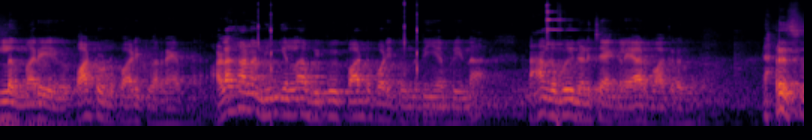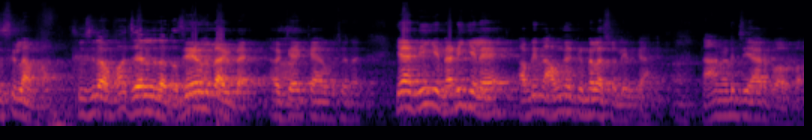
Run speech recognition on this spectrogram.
இல்லை இது மாதிரி ஒரு பாட்டு ஒன்று பாடிட்டு வர்றேன் அப்படின்னு. அழகான நீங்கள்லாம் அப்படி போய் பாட்டு பாடிட்டு வந்துட்டீங்க அப்படின்னா நாங்கள் போய் நடிச்சா எங்களை யார் பார்க்குறது யார்? சுசிலாமா சுசிலா அம்மா ஜெயலலிதா ஜெயலலிதா கிட்ட. கேட்க சொன்னேன் ஏன் நீங்கள் நடிக்கலே அப்படின்னு அவங்க கிண்டலாக சொல்லியிருக்காங்க. நான் நடிச்சு யார் பாப்பா?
